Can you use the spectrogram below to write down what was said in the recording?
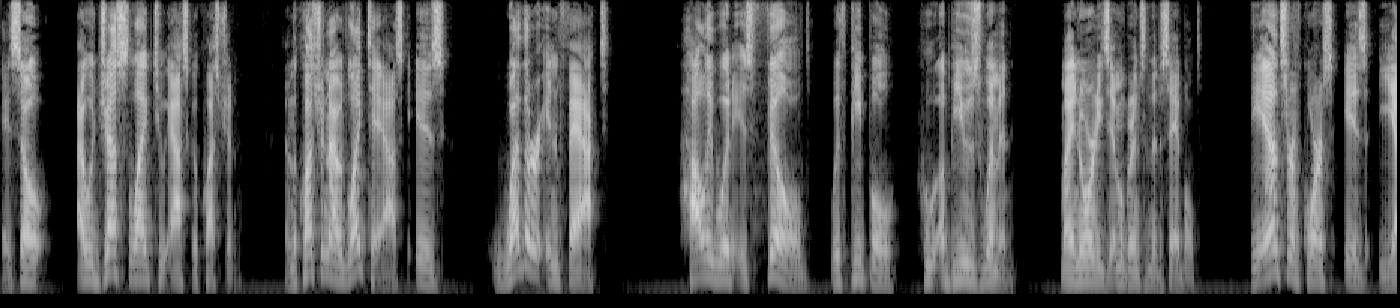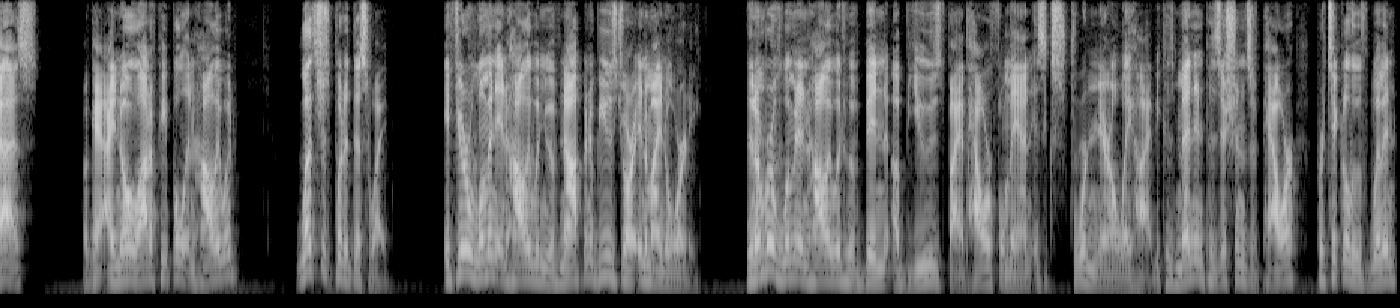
Okay, so I would just like to ask a question. And the question I would like to ask is whether, in fact, Hollywood is filled with people who abuse women, minorities, immigrants, and the disabled. The answer, of course, is yes. Okay, I know a lot of people in Hollywood. Let's just put it this way if you're a woman in Hollywood and you have not been abused, you are in a minority. The number of women in Hollywood who have been abused by a powerful man is extraordinarily high because men in positions of power, particularly with women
